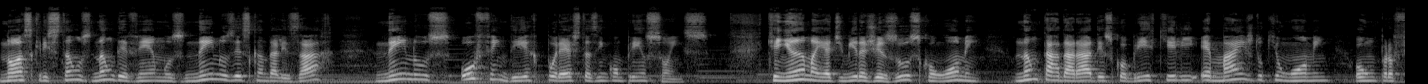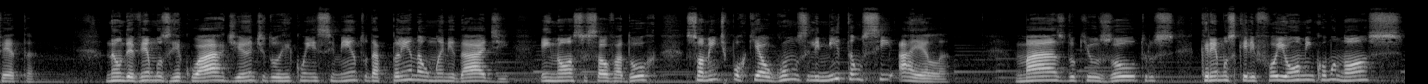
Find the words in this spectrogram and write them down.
Nós cristãos não devemos nem nos escandalizar, nem nos ofender por estas incompreensões. Quem ama e admira Jesus com o homem não tardará a descobrir que ele é mais do que um homem ou um profeta não devemos recuar diante do reconhecimento da plena humanidade em nosso Salvador somente porque alguns limitam-se a ela. Mas do que os outros, cremos que ele foi homem como nós,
